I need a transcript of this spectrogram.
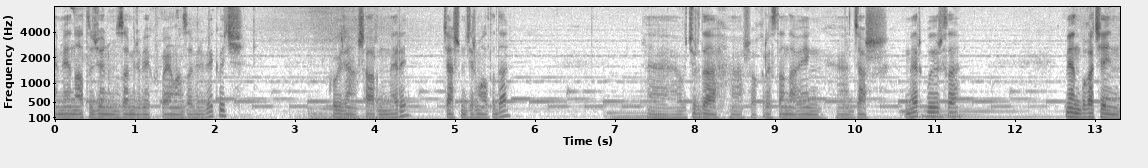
менин аты жөнүм замирбеков байман замирбекович көк жаңы шаарынын мэри жашым жыйырма алтыда учурда ошо кыргызстандагы эң жаш мэр буюрса мен буга чейин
